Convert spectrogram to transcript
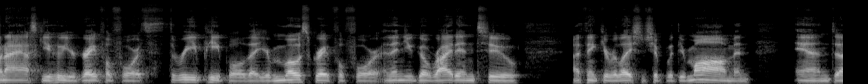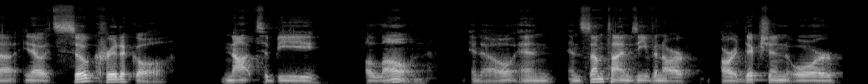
when I ask you who you're grateful for, it's three people that you're most grateful for, and then you go right into, I think, your relationship with your mom, and and uh, you know, it's so critical not to be alone, you know, and and sometimes even our our addiction or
